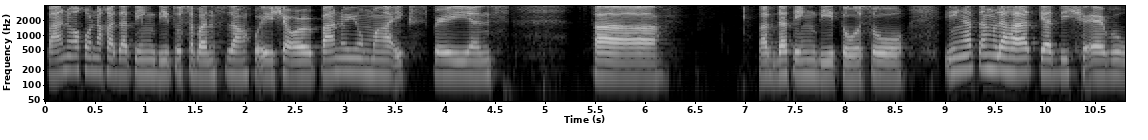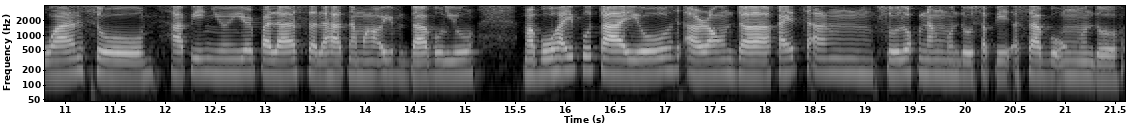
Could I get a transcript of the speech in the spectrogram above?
paano ako nakadating dito sa bansang Croatia or paano yung mga experience ah pagdating dito. So, ingat ang lahat. God bless you everyone. So, Happy New Year pala sa lahat ng mga OFW. Mabuhay po tayo around the kahit saang sulok ng mundo sa, sa buong mundo.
